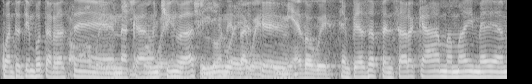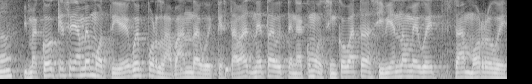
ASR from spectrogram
¿cuánto tiempo tardaste en acá? un chingo, ¿ah? Sí, güey. Es que el miedo, güey. Empiezas a pensar acá, mamá y media, ¿no? Y me acuerdo que ese día me motivé, güey, por la banda, güey. Que estaba, neta, güey, tenía como cinco vatos así viéndome, güey. Estaba morro, güey.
